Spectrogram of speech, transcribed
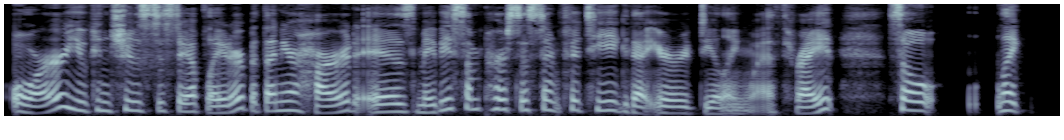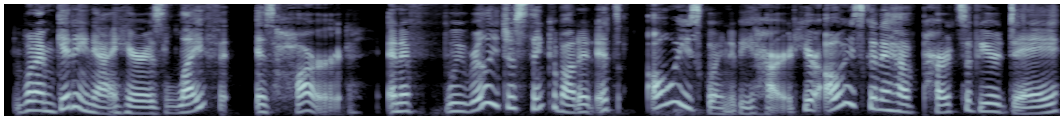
or you can choose to stay up later, but then your hard is maybe some persistent fatigue that you're dealing with, right? So, like, what I'm getting at here is life is hard. And if we really just think about it, it's always going to be hard. You're always going to have parts of your day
